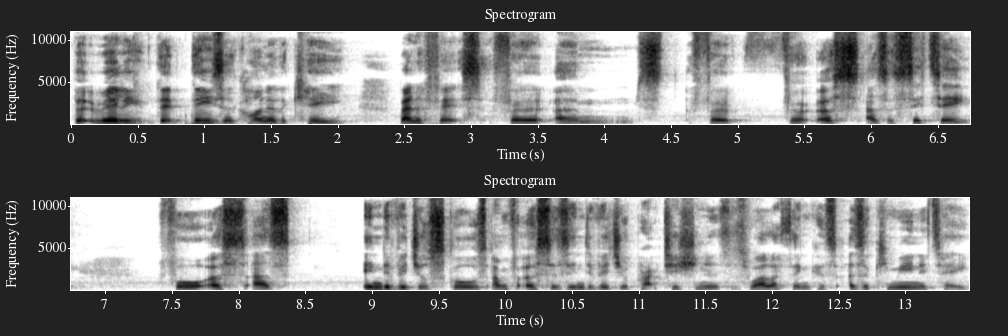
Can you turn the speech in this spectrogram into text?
But really, th these are kind of the key benefits for, um, for, for us as a city, for us as individual schools and for us as individual practitioners as well, I think, as, as a community.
